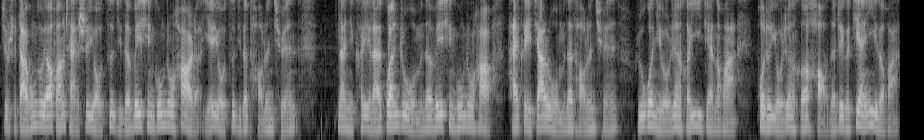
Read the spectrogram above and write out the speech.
就是打工族聊房产是有自己的微信公众号的，也有自己的讨论群。那你可以来关注我们的微信公众号，还可以加入我们的讨论群。如果你有任何意见的话，或者有任何好的这个建议的话，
